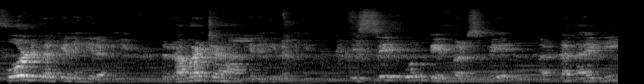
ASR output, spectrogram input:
फोल्ड करके नहीं रखें, रबड़ चढ़ा के नहीं रखें। इससे उन पेपर्स में बरकत आएगी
